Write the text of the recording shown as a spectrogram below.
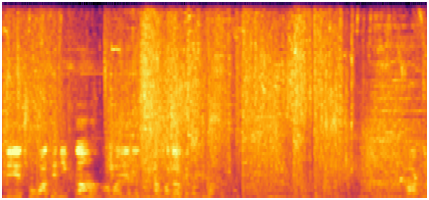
이제 정화되니까 아마 얘는 살짝 맞아도 되거든요. 아, 예.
